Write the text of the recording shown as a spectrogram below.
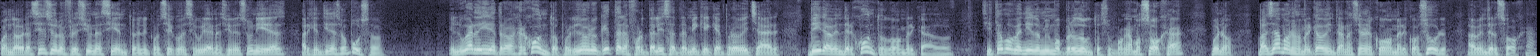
Cuando a Brasil se le ofreció un asiento en el Consejo de Seguridad de Naciones Unidas, Argentina se opuso. En lugar de ir a trabajar juntos, porque yo creo que esta es la fortaleza también que hay que aprovechar de ir a vender juntos como mercado. Si estamos vendiendo el mismo producto, supongamos soja, bueno, vayamos a los mercados internacionales como Mercosur a vender soja.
